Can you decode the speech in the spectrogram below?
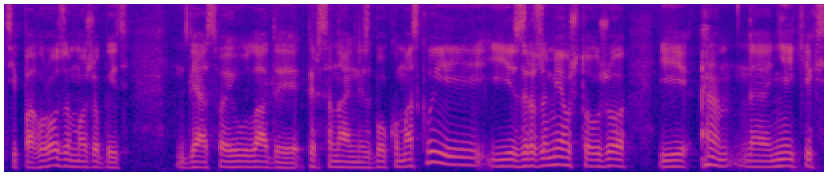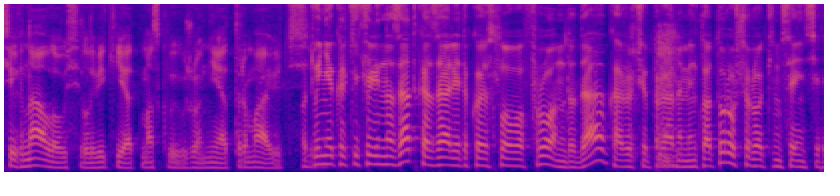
ці пагрозу можа быць для сваёй улады персанальны з боку москвы і, і зразумеў што ўжо і нейкіх сігналаў сілавікі ад москвы ўжо не атрымаюць вот вы некалькі хвілін назад казалі такое слово фронта да кажучы пра номенклатуру ў шырокім сэнсе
